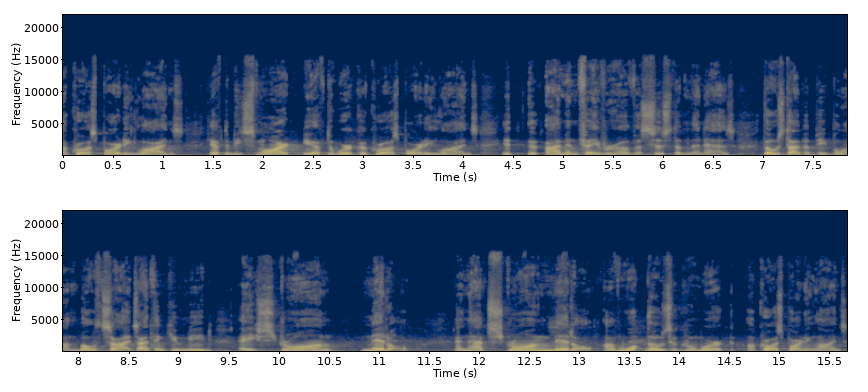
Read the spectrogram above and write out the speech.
across party lines. You have to be smart. You have to work across party lines. It, it, I'm in favor of a system that has those type of people on both sides. I think you need a strong middle, and that strong middle of what, those who can work across party lines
